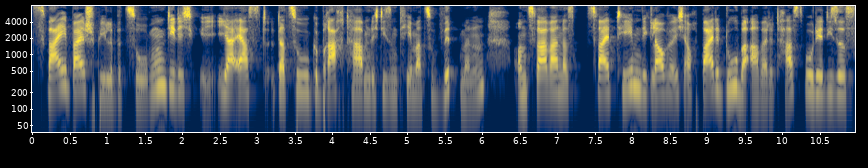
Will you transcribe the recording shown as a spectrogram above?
zwei Beispiele bezogen, die dich ja erst dazu gebracht haben, dich diesem Thema zu widmen. Und zwar waren das zwei Themen, die, glaube ich, auch beide du bearbeitet hast, wo dir dieses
